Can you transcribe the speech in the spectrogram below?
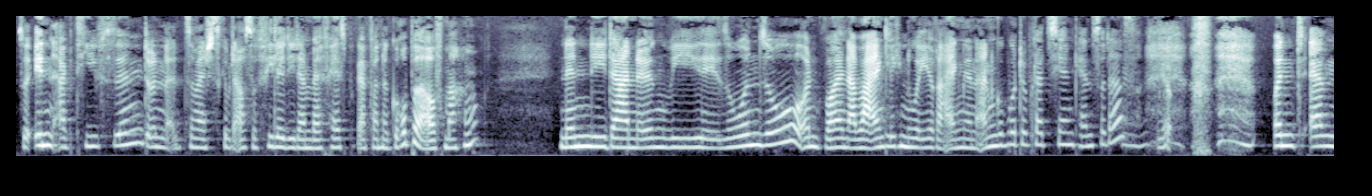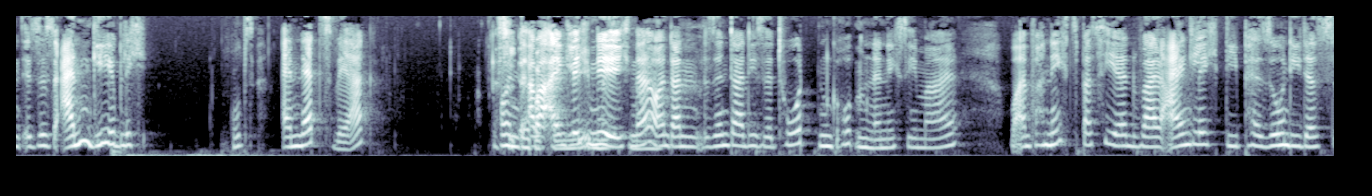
so inaktiv sind und zum Beispiel es gibt auch so viele, die dann bei Facebook einfach eine Gruppe aufmachen, nennen die dann irgendwie so und so und wollen aber eigentlich nur ihre eigenen Angebote platzieren. Kennst du das? Ja. Und ähm, es ist angeblich, ups, ein Netzwerk. Das Und aber eigentlich Leben, nicht, ne? nein. Und dann sind da diese toten Gruppen, nenne ich sie mal, wo einfach nichts passiert, weil eigentlich die Person, die das,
